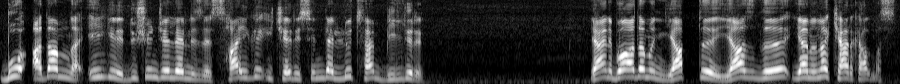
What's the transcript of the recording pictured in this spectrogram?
Bu adamla ilgili düşüncelerinizi saygı içerisinde lütfen bildirin. Yani bu adamın yaptığı, yazdığı yanına kar kalmasın.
